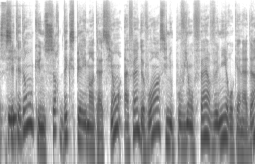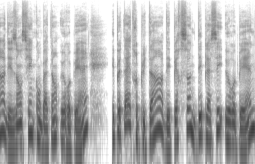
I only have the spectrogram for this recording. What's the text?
C'était donc une sorte d'expérimentation afin de voir si nous pouvions faire venir au Canada des anciens combattants européens et peut-être plus tard des personnes déplacées européennes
